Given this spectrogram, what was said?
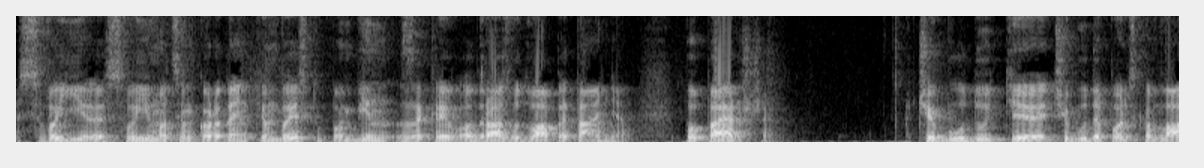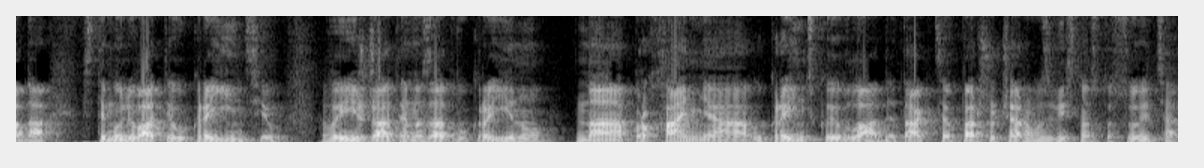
Свої, своїм оцим коротеньким виступом він закрив одразу два питання. По-перше, чи, будуть, е, чи буде польська влада стимулювати українців виїжджати назад в Україну на прохання української влади? Так, це в першу чергу, звісно, стосується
